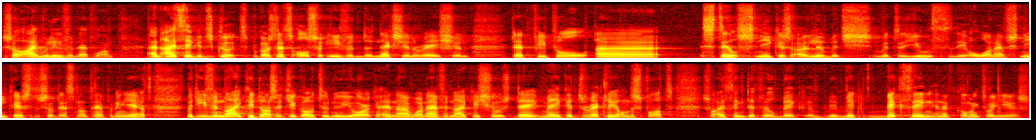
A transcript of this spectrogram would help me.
So I believe in that one. And I think it's good because that's also even the next generation that people uh, still sneakers are a little bit with the youth. They all want to have sneakers, so that's not happening yet. But even Nike does it. You go to New York and I want to have a Nike shoes, they make it directly on the spot. So I think that will be a big, big, thing in the coming 20 years.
